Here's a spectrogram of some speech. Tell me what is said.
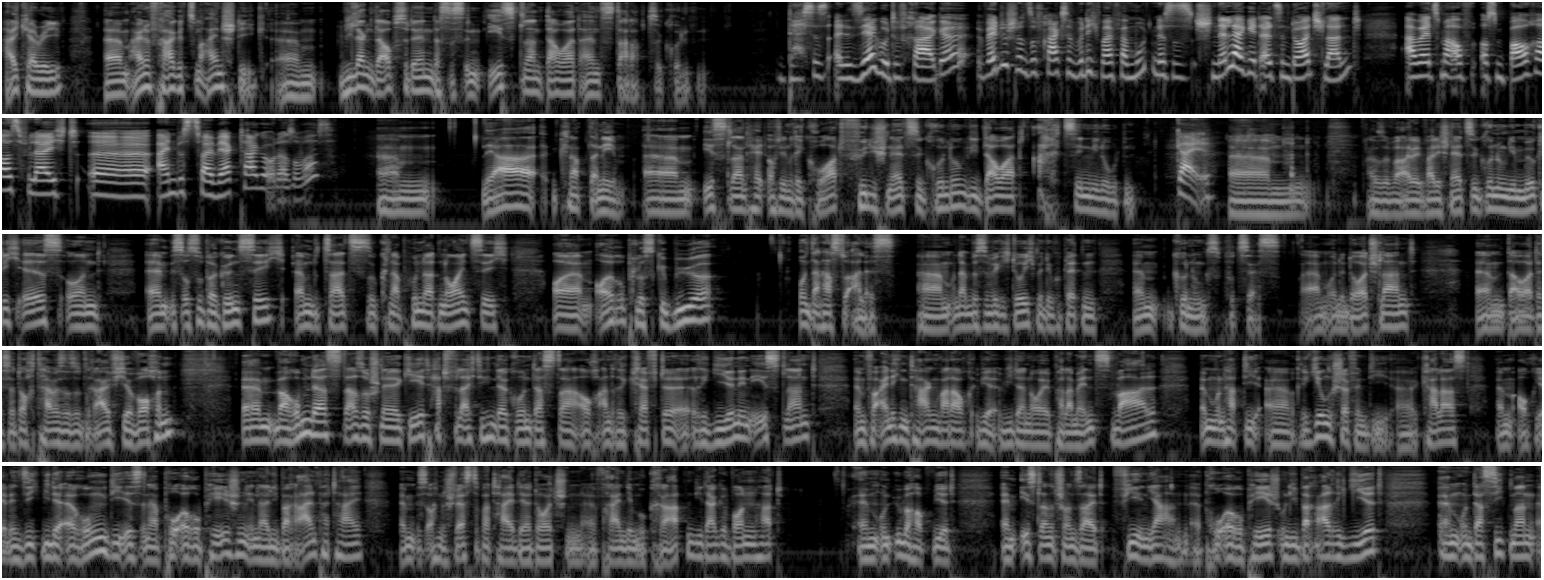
Hi Carrie. Ähm, eine Frage zum Einstieg. Ähm, wie lange glaubst du denn, dass es in Estland dauert, ein Startup zu gründen? Das ist eine sehr gute Frage. Wenn du schon so fragst, dann würde ich mal vermuten, dass es schneller geht als in Deutschland. Aber jetzt mal auf, aus dem Bauch raus, vielleicht äh, ein bis zwei Werktage oder sowas? Ähm, ja, knapp daneben. Ähm, Estland hält auch den Rekord für die schnellste Gründung. Die dauert 18 Minuten. Geil. Ähm, also war, war die schnellste Gründung, die möglich ist und ähm, ist auch super günstig. Ähm, du zahlst so knapp 190 ähm, Euro plus Gebühr und dann hast du alles. Ähm, und dann bist du wirklich durch mit dem kompletten ähm, Gründungsprozess. Und in Deutschland dauert das ja doch teilweise so drei, vier Wochen. Ähm, warum das da so schnell geht, hat vielleicht den Hintergrund, dass da auch andere Kräfte äh, regieren in Estland. Ähm, vor einigen Tagen war da auch wieder neue Parlamentswahl ähm, und hat die äh, Regierungschefin, die äh, Kallas, ähm, auch ja den Sieg wieder errungen. Die ist in der proeuropäischen, in der liberalen Partei, ähm, ist auch eine Schwesterpartei der deutschen äh, Freien Demokraten, die da gewonnen hat. Ähm, und überhaupt wird Estland schon seit vielen Jahren äh, proeuropäisch und liberal regiert. und das sieht man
